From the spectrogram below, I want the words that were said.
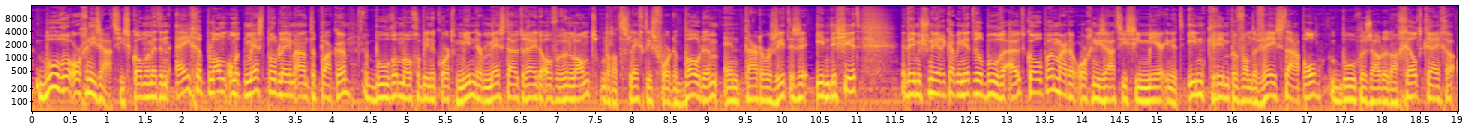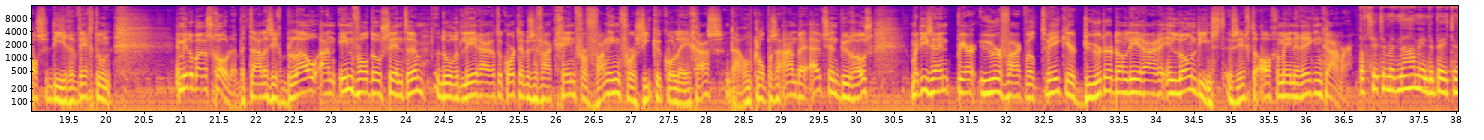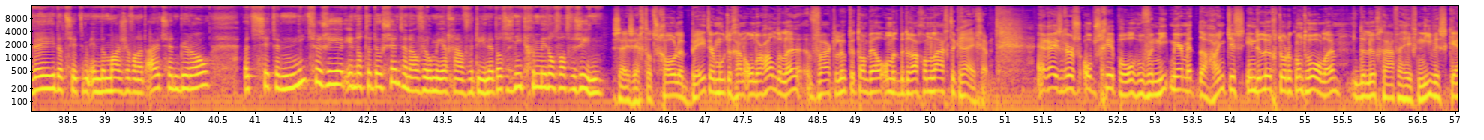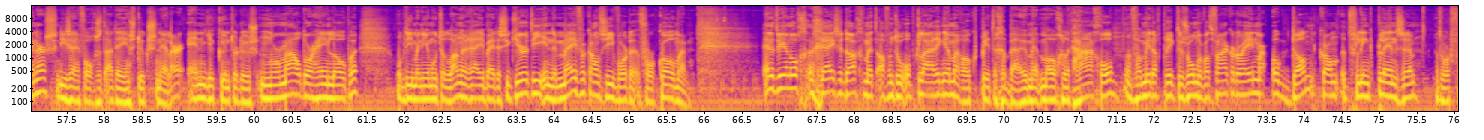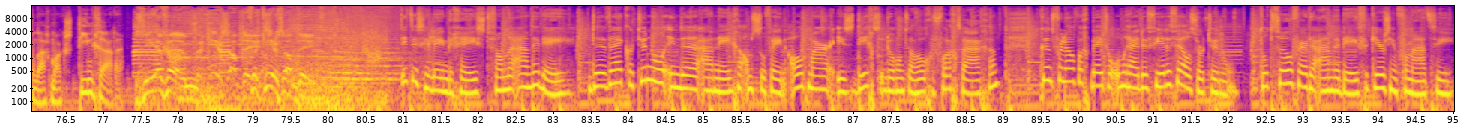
Boerenorganisaties komen met een eigen plan om het mestprobleem aan te pakken. Boeren mogen binnenkort minder mest uitrijden over hun land... omdat dat slecht is voor de bodem en daardoor zitten ze in de shit. Het demissionaire kabinet wil boeren uitkopen... maar de organisaties zien meer in het inkrimpen van de veestapel. Boeren zouden dan geld krijgen als ze dieren wegdoen. In middelbare scholen betalen zich blauw aan invaldocenten. Door het lerarentekort hebben ze vaak geen vervanging voor zieke collega's. Daarom kloppen ze aan bij uitzendbureaus. Maar die zijn per uur vaak wel twee keer duurder dan leraren in loondienst, zegt de Algemene Rekenkamer. Dat zit hem met name in de BTW, dat zit hem in de marge van het uitzendbureau. Het zit hem niet zozeer in dat de docenten nou veel meer gaan verdienen. Dat is niet gemiddeld wat we zien. Zij zegt dat scholen beter moeten gaan onderhandelen. Vaak lukt het dan wel om het bedrag omlaag te krijgen. En reizigers op Schiphol hoeven niet meer met de handjes in de lucht door de controle. De luchthaven heeft nieuwe scanners. Die zijn volgens het AD een stuk sneller. En je kunt er dus normaal doorheen lopen. Op die manier moeten lange rijen bij de security in de meivakantie worden voorkomen. En het weer nog, een grijze dag met af en toe opklaringen... maar ook pittige buien met mogelijk hagel. Vanmiddag prikt de zon er wat vaker doorheen... maar ook dan kan het flink plensen. Het wordt vandaag max 10 graden. ZFM, verkeersupdate. verkeersupdate. Dit is Helene de Geest van de ANWB. De Wijkertunnel in de A9 Amstelveen-Alkmaar is dicht door een te hoge vrachtwagen. Je kunt voorlopig beter omrijden via de Velsertunnel. Tot zover de ANWB Verkeersinformatie.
